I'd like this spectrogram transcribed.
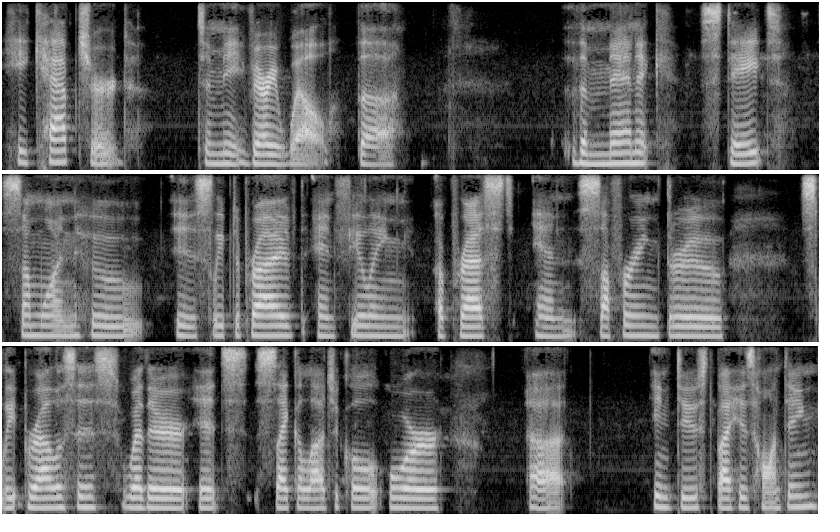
he captured to me very well the the manic state, someone who is sleep deprived and feeling oppressed and suffering through sleep paralysis, whether it's psychological or uh, induced by his haunting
